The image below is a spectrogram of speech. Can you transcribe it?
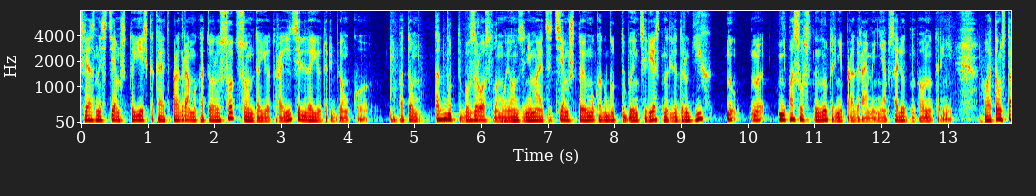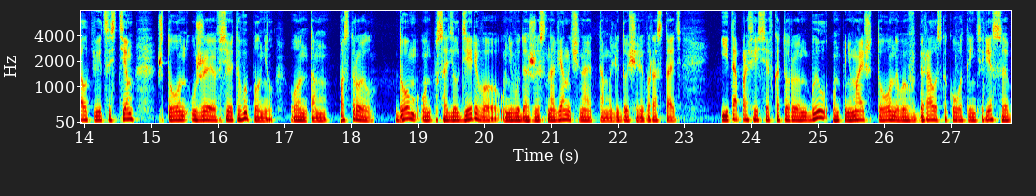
связаны с тем, что есть какая-то программа, которую социум дает, родители дают ребенку, и потом как будто бы взрослому, и он занимается тем, что ему как будто бы интересно для других, ну, не по собственной внутренней программе, не абсолютно по внутренней. Потом сталкивается с тем, что он уже все это выполнил. Он там построил дом, он посадил дерево, у него даже сыновья начинают там или дочери вырастать. И та профессия, в которой он был, он понимает, что он его выбирал из какого-то интереса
